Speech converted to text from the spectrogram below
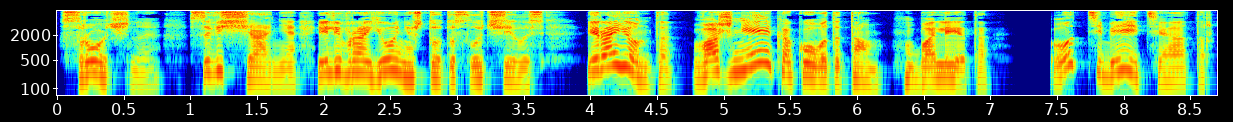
срочное, совещание или в районе что-то случилось. И район-то важнее какого-то там балета. Вот тебе и театр.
